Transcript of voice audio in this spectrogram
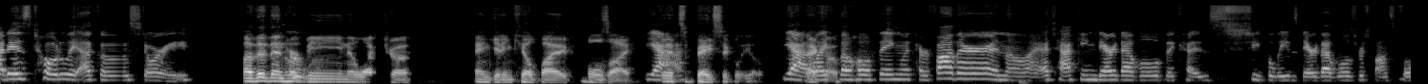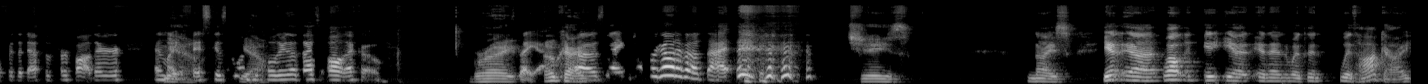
That is totally Echo's story. Other than her Oh. being Elektra and getting killed by Bullseye, Yeah. it's basically Yeah, Echo. like the whole thing with her father and the like, attacking Daredevil because she believes Daredevil is responsible for the death of her father, and like Yeah. Fisk is the one Yeah. who told her that. That's all Echo. Right. But yeah, Okay. I was like, I forgot about that. Jeez. Nice. Yeah. Uh, well, it, it- yeah, and then with with Hawkeye,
